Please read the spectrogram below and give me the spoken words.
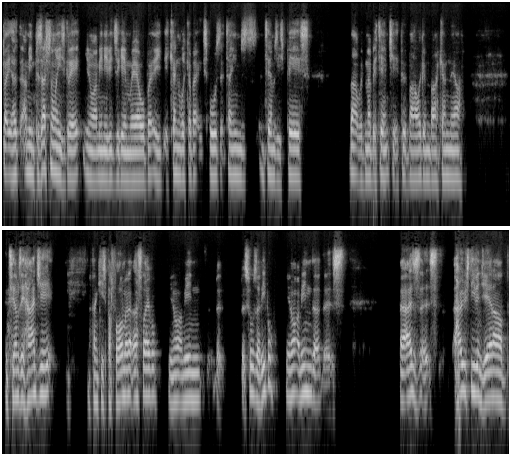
but I mean, positionally, he's great. You know, I mean, he reads the game well, but he, he can look a bit exposed at times in terms of his pace. That would maybe tempt you to put Balogun back in there. In terms of Hagi, I think he's performing at this level. You know what I mean? But but so's Aribo. You know what I mean? It's it is it's how Steven Gerrard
